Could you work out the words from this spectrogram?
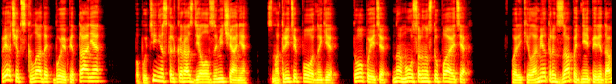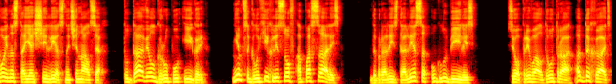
прячут склады боепитания. По пути несколько раз делал замечание. «Смотрите под ноги, топаете, на мусор наступаете». В паре километрах западнее передовой настоящий лес начинался. Туда вел группу Игорь. Немцы глухих лесов опасались. Добрались до леса, углубились. Все, привал до утра, отдыхать.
